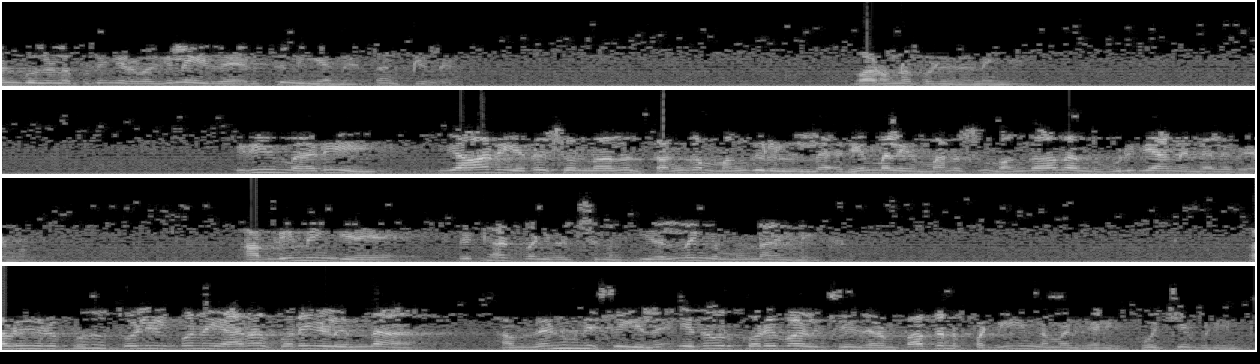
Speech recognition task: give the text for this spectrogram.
அன்புகள் அப்படிங்கிற வகையில் இதை எடுத்து நீங்கள் என்ன தான் வரணும் அப்படின்னு நினைங்க. இதே மாதிரி யார் எதை சொன்னாலும் தங்கம் மங்குறது இல்லை அதே மாதிரி என் மனசு மங்காத அந்த உறுதியான நிலை வேணும். அப்படின்னு இங்கே ரெக்கார்ட் பண்ணி வச்சுக்கணும். இதெல்லாம் இங்கே முன்னாடி நிற்கும் அப்படிங்கிற போது தொழில் பண்ண யாராவது குறைகள் இருந்தால் அவன் வேணும்னு செய்யலை. ஏதோ ஒரு குறைபாடு செய்தாரன் பார்த்தோன்னு பட்டி நம்ம கிடைக்கும் போச்சு அப்படின்னு.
